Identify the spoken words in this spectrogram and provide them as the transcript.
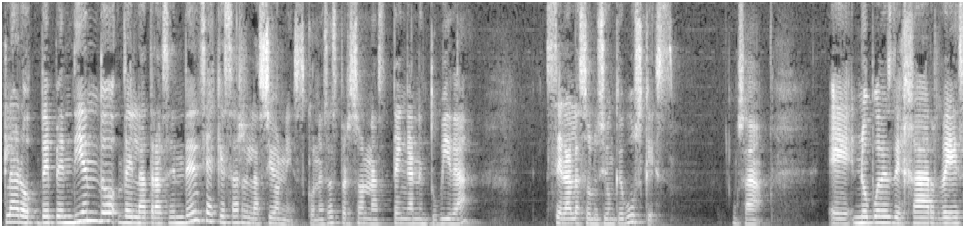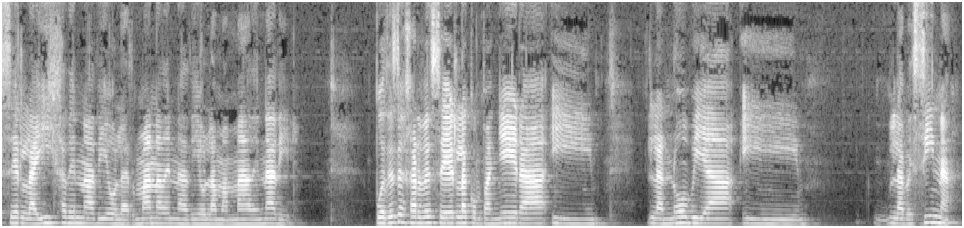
Claro, dependiendo de la trascendencia que esas relaciones con esas personas tengan en tu vida, será la solución que busques. O sea, eh, no puedes dejar de ser la hija de nadie o la hermana de nadie o la mamá de nadie. Puedes dejar de ser la compañera y la novia y la vecina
